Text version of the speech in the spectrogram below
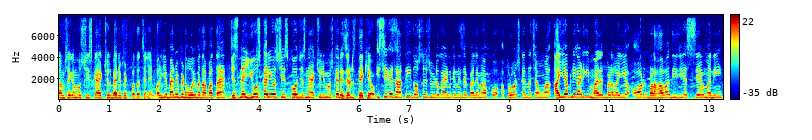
कम से कम उस चीज़ का एक्चुअल बेनिफिट पता चले। और ये बेनिफिट हो ही बता पाता है, जिसने यूज़ करी उस चीज़ को, जिसने एक्चुअली में उसके रिज़ल्ट देखे हो। इसी के साथ ही दोस्तों, इस वीडियो को एंड करने से पहले मैं आपको अप्रोच करना चाहूँगा। आइए अपनी गाड़ी की माइलेज बढ़वाइए और बढ़ावा दीजिए सेव मनी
